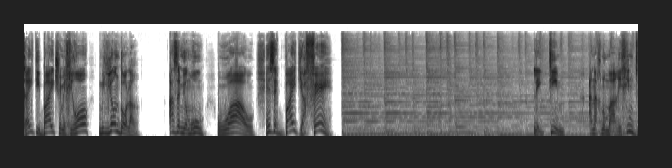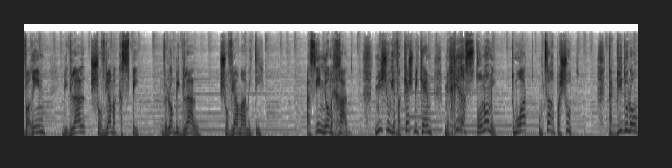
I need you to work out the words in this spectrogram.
ראיתי בית שמחירו מיליון דולר. אז הם יאמרו, וואו, איזה בית יפה! לעתים אנחנו מעריכים דברים בגלל שוויים הכספי, ולא בגלל שוויים האמיתי. אז אם יום אחד מישהו יבקש מכם מחיר אסטרונומי תמורת מוצר פשוט, תגידו לו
